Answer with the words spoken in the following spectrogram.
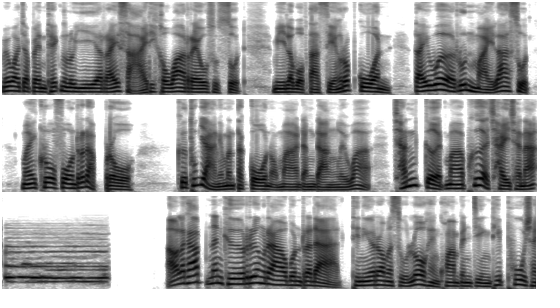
ไม่ว่าจะเป็นเทคโนโลยีไร้สายที่เขาว่าเร็วสุดๆ มีระบบตัดเสียงรบกวนไดเวอร์รุ่นใหม่ล่าสุด ไมโครโฟนระดับโปร คือทุกอย่างเนี่ยมันตะโกนออกมาดัง ๆ เลยว่า ฉันเกิดมาเพื่อชัยชนะ เอาละครับ นั่นคือเรื่องราวบนกระดาษ ทีนี้เรามาสู่โลกแห่งความเป็นจริงที่ผู้ใช้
